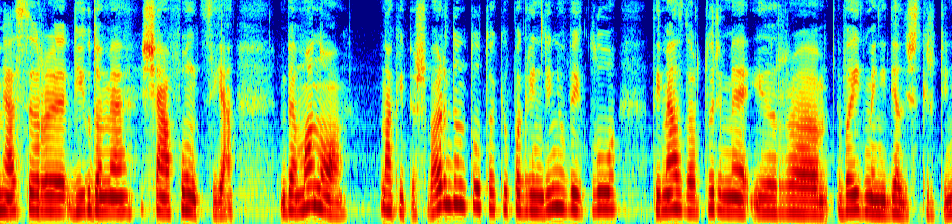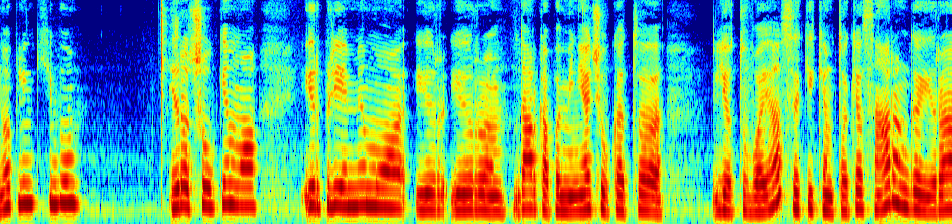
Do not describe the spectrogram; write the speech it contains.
mes ir vykdome šią funkciją. Be mano na kaip išvardintų tokių pagrindinių veiklų tai mes dar turime ir vaidmenį dėl išskirtinių aplinkybių ir atšaukimo ir priėmimo ir ir dar ką paminėčiau kad e, lietuvoje sakykim tokia sąranga yra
